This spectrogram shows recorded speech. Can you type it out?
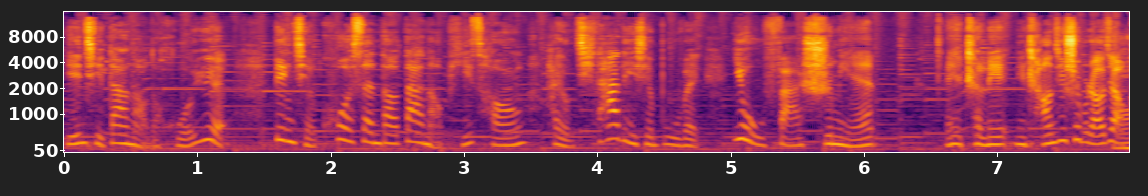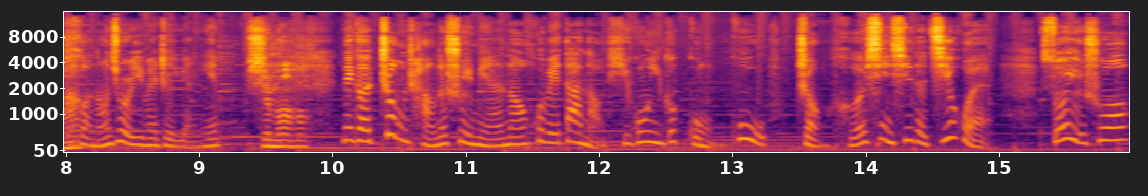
引起大脑的活跃，并且扩散到大脑皮层还有其他的一些部位，诱发失眠。哎，陈林，你长期睡不着觉，啊可能就是因为这个原因。是吗？那个正常的睡眠呢，会为大脑提供一个巩固、整合信息的机会，所以说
